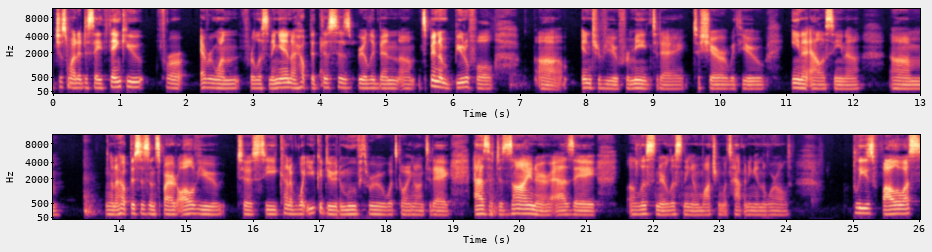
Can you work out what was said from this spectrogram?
just wanted to say thank you for everyone for listening in. I hope that this has really been um, it's been a beautiful uh, interview for me today to share with you, Ina Alicina. Um, and I hope this has inspired all of you to see kind of what you could do to move through what's going on today as a designer, as a, a listener, listening and watching what's happening in the world. Please follow us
